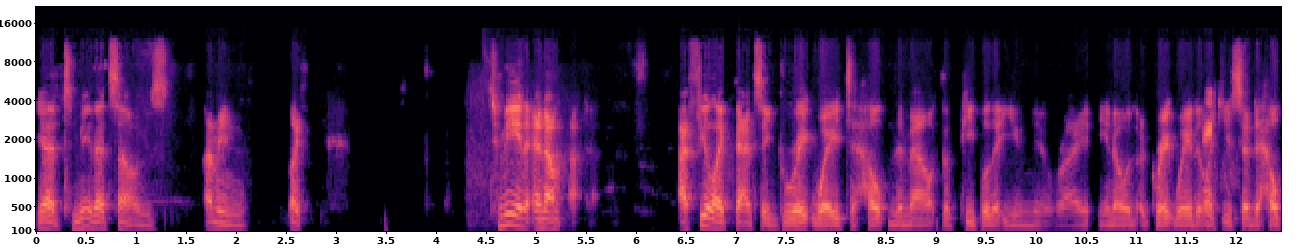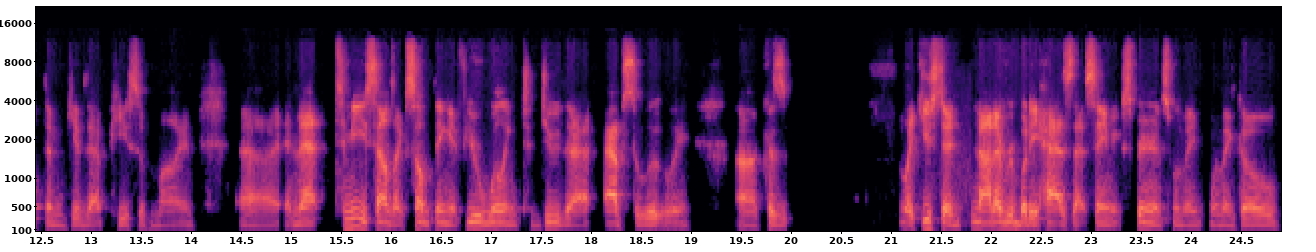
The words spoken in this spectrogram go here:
Yeah to me that sounds i mean like to me and, and i'm I feel like that's a great way to help them out, the people that you knew, right? You know, a great way to, like you said, to help them give that peace of mind. Uh, and that to me sounds like something, if you're willing to do that, absolutely. Because, uh, like you said, not everybody has that same experience when they when they go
